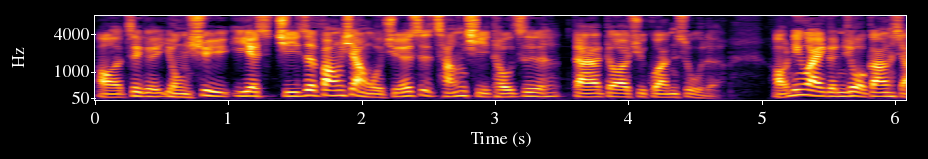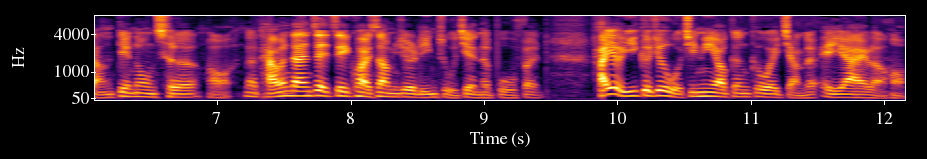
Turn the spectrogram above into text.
哦，这个永续 ESG 这方向，我觉得是长期投资大家都要去关注的。好，另外一个，你就我刚刚讲的电动车，好，那台湾当然在这一块上面就是零组件的部分，还有一个就是我今天要跟各位讲的 AI 了哈。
